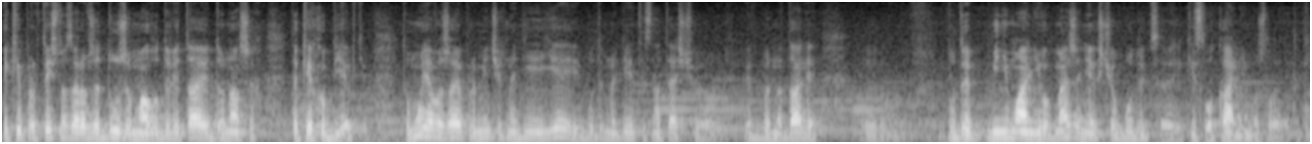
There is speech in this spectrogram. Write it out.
які практично зараз вже дуже мало долітають до наших таких об'єктів. Тому я вважаю, промінчик надії є, і будемо надіятися на те, що якби надалі. Буде мінімальні обмеження, якщо будуть це якісь локальні, можливо, такі.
